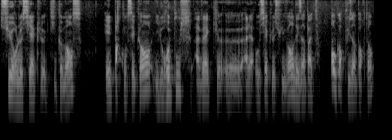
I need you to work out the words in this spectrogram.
sur le siècle qui commence et par conséquent, ils repoussent avec, euh, au siècle suivant des impacts encore plus importants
